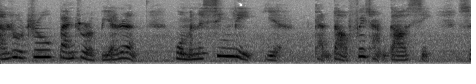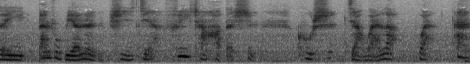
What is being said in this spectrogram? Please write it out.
小露珠帮助了别人。我们的心里也感到非常高兴，所以帮助别人是一件非常好的事。故事讲完了，晚安。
